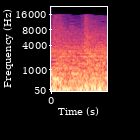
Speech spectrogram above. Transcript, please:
show.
